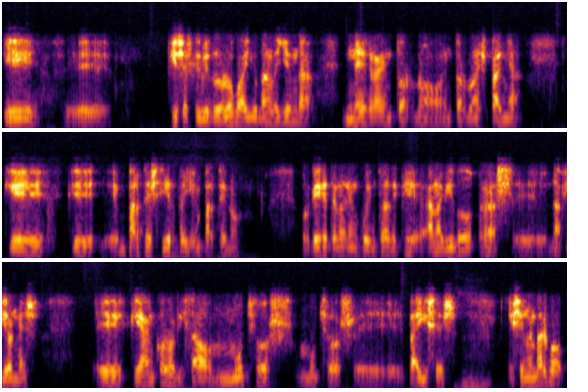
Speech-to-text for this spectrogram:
Y eh, quise escribirlo. Luego hay una leyenda negra en torno, en torno a España que, en parte es cierta y en parte no. Porque hay que tener en cuenta de que han habido otras eh, naciones eh, que han colonizado muchos, muchos eh, países y sin embargo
